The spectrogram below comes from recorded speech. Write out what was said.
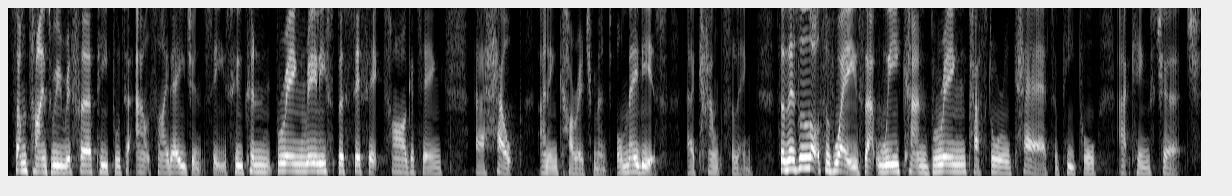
Sometimes we refer people to outside agencies who can bring really specific targeting uh, help and encouragement, or maybe it's uh, counselling. So there's lots of ways that we can bring pastoral care to people at King's Church.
